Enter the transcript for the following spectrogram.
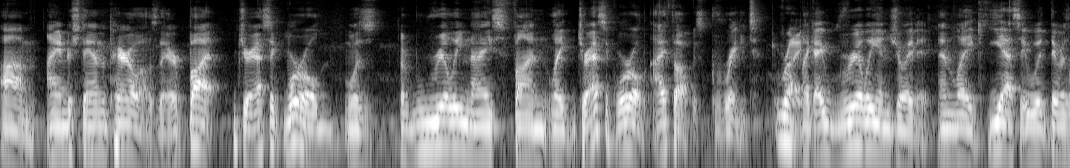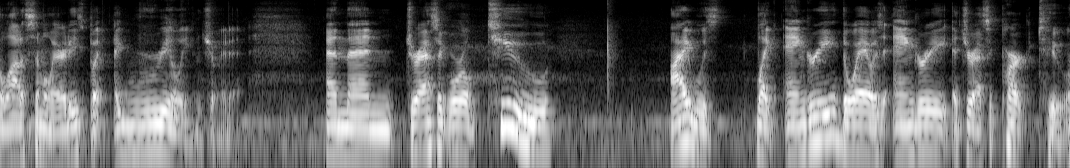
um, I understand the parallels there, but Jurassic World was a really nice, fun. Like Jurassic World, I thought was great. Right. Like I really enjoyed it, and like yes, it would. There was a lot of similarities, but I really enjoyed it. And then Jurassic World Two, I was like angry the way I was angry at Jurassic Park Two.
